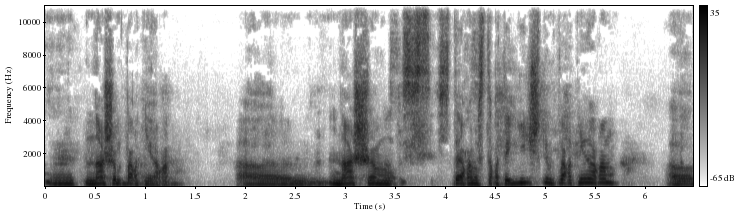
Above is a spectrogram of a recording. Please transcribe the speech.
нашим партнерам, э, нашим старым стратегическим партнерам, э,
